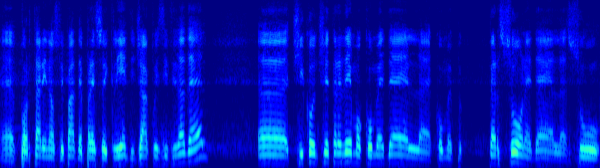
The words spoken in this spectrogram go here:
eh, portare i nostri partner presso i clienti già acquisiti da Dell. Eh, ci concentreremo come Dell, come persone Dell su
